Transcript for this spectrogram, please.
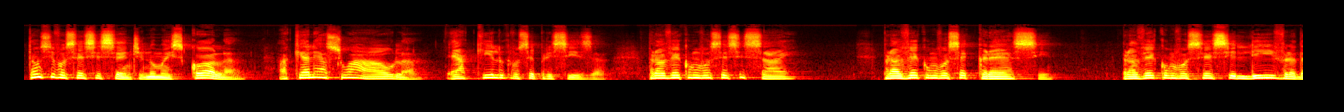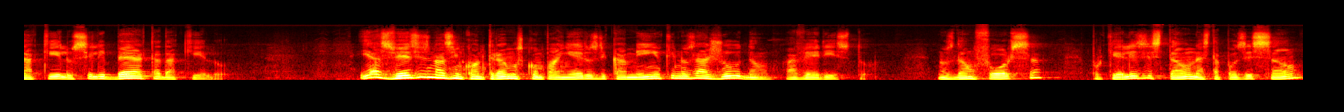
Então, se você se sente numa escola, aquela é a sua aula, é aquilo que você precisa para ver como você se sai para ver como você cresce, para ver como você se livra daquilo, se liberta daquilo. E às vezes nós encontramos companheiros de caminho que nos ajudam a ver isto, nos dão força, porque eles estão nesta posição,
